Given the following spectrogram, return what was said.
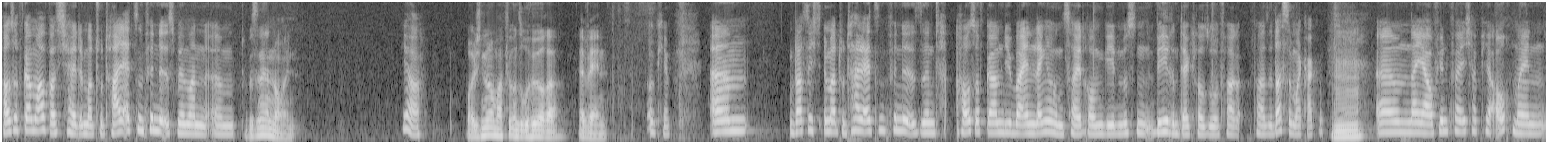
Hausaufgaben auf, was ich halt immer total ätzend finde, ist, wenn man, ähm, Du bist in der 9. ja, Wollte ich nur noch mal für unsere Hörer erwähnen. Okay. Ähm, was ich immer total ätzend finde, sind Hausaufgaben, die über einen längeren Zeitraum gehen müssen, während der Klausurphase. Das ist immer kacke. Ähm, naja, auf jeden Fall, ich habe hier auch meinen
